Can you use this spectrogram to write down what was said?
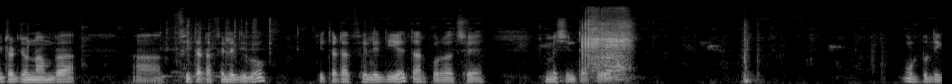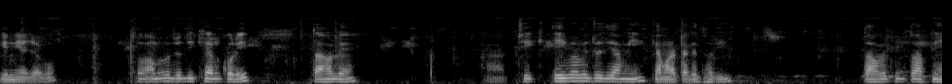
এটার জন্য আমরা ফিতাটা ফেলে দিব। ফিতাটা ফেলে দিয়ে তারপর হচ্ছে মেশিনটাকে উল্টো দিকে নিয়ে যাব। তো আমরা যদি খেয়াল করি, তাহলে ঠিক এইভাবে যদি আমি ক্যামেরাটাকে ধরি, তাহলে কিন্তু আপনি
